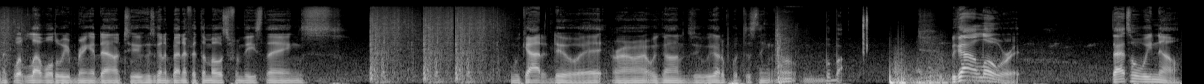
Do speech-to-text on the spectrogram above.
Like, what level do we bring it down to? Who's going to benefit the most from these things? We got to do it. Right, we got to do. We got to put this thing. Oh, we got to lower it. That's what we know.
